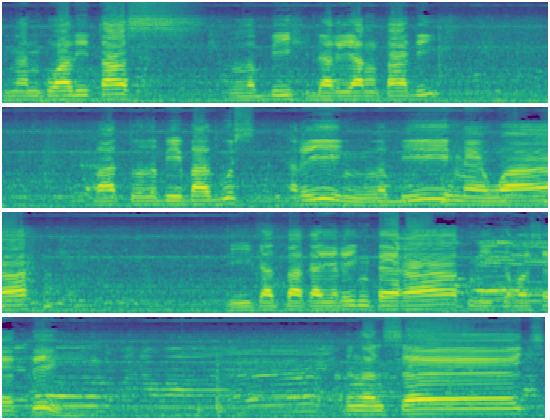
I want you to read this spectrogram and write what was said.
Dengan kualitas lebih dari yang tadi. Batu lebih bagus ring lebih mewah. Diikat pakai ring perak micro setting dengan sage.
